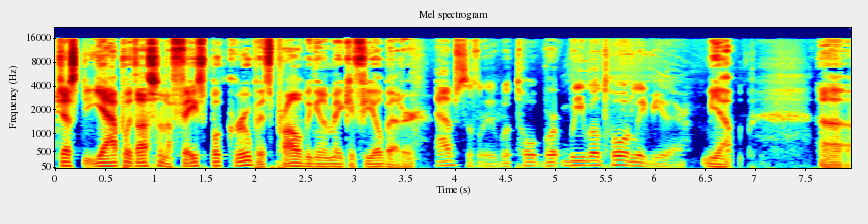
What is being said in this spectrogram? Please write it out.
just yap with us in a facebook group it's probably going to make you feel better. Absolutely. We'll to- we're- we will totally be there. Yeah uh,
